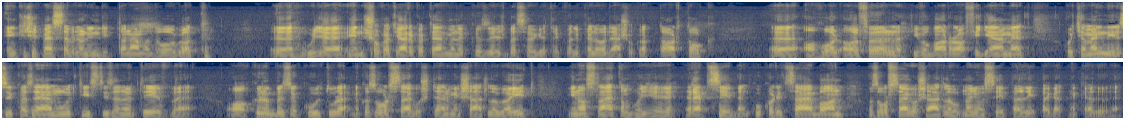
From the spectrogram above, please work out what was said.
Én kicsit messzebbről indítanám a dolgot. Ugye én sokat járok a termelők közé, és beszélgetek velük, előadásokat tartok, ahol, ahol fölhívom arra a figyelmet, hogyha megnézzük az elmúlt 10-15 évben a különböző kultúráknak az országos termés átlagait, én azt látom, hogy repcében, kukoricában az országos átlagok nagyon szépen lépegetnek előre.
